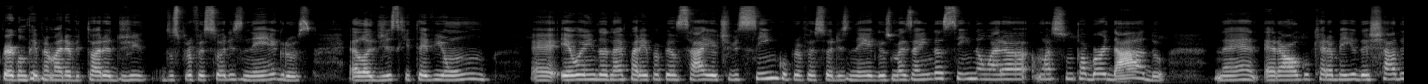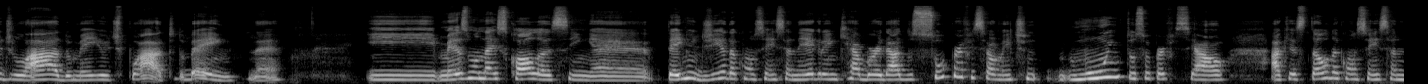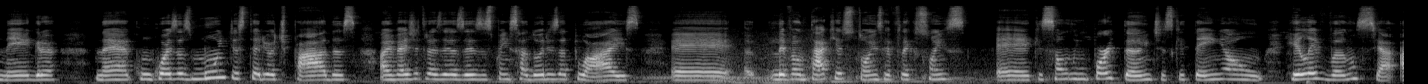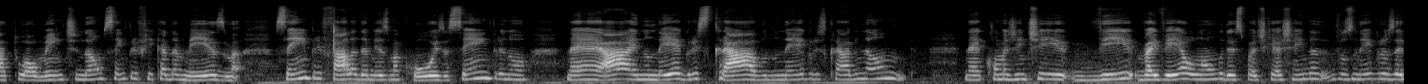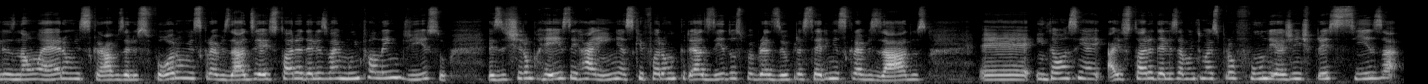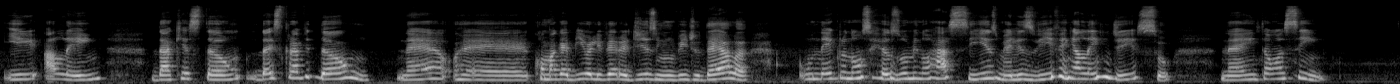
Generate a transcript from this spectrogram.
perguntei para Maria Vitória de, dos professores negros, ela disse que teve um. É, eu ainda né, parei para pensar e eu tive cinco professores negros, mas ainda assim não era um assunto abordado, né? Era algo que era meio deixado de lado, meio tipo, ah, tudo bem, né? E mesmo na escola, assim, é, tem o dia da consciência negra em que é abordado superficialmente, muito superficial, a questão da consciência negra, né, com coisas muito estereotipadas, ao invés de trazer, às vezes, pensadores atuais, é, levantar questões, reflexões é, que são importantes, que tenham relevância atualmente, não sempre fica na mesma, sempre fala da mesma coisa, sempre no, né, ai, no negro escravo, no negro escravo, não, né, como a gente vi, vai ver ao longo desse podcast ainda, os negros eles não eram escravos, eles foram escravizados e a história deles vai muito além disso. Existiram reis e rainhas que foram trazidos para o Brasil para serem escravizados. É, então, assim, a, a história deles é muito mais profunda e a gente precisa ir além da questão da escravidão, né? É, como a Gabi Oliveira diz em um vídeo dela, o negro não se resume no racismo, eles vivem além disso, né? Então, assim,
